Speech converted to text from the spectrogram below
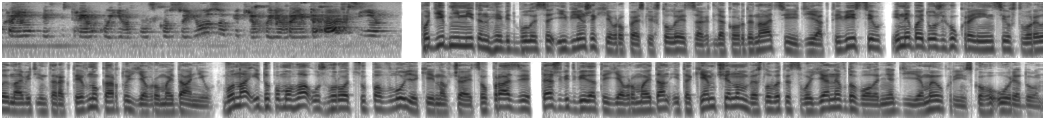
українці в підтримку Європейського союзу, підтримку євроінтеграції. Подібні мітинги відбулися і в інших європейських столицях для координації дій активістів і небайдужих українців створили навіть інтерактивну карту Євромайданів. Вона і допомогла ужгородцю Павлу, який навчається в Празі, теж відвідати Євромайдан і таким чином висловити своє невдоволення діями українського уряду.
